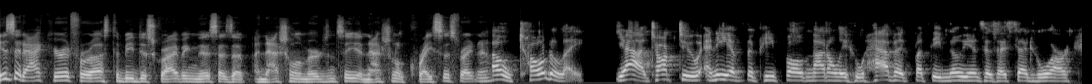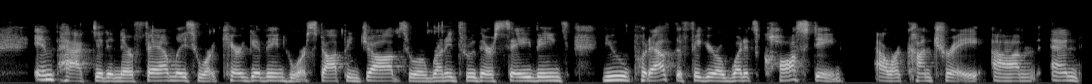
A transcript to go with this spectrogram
Is it accurate for us to be describing this as a, a, national emergency, a national crisis right now? Oh, totally. Yeah, talk to any of the people, not only who have it, but the millions, as I said, who are impacted in their families, who are caregiving, who are stopping jobs, who are running through their savings. You put out the figure of what it's costing our country. Um, and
